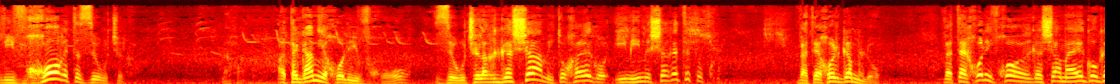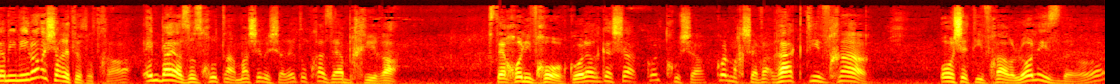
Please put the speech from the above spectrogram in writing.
לבחור את הזהות שלך. נכון. אתה גם יכול לבחור זהות של הרגשה מתוך האגו, אם היא משרתת אותך. ואתה יכול גם לא. ואתה יכול לבחור הרגשה מהאגו גם אם היא לא משרתת אותך, אין בעיה, זו זכותה. מה שמשרת אותך זה הבחירה. אז אתה יכול לבחור כל הרגשה, כל תחושה, כל מחשבה, רק תבחר. או שתבחר לא להזדהות,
